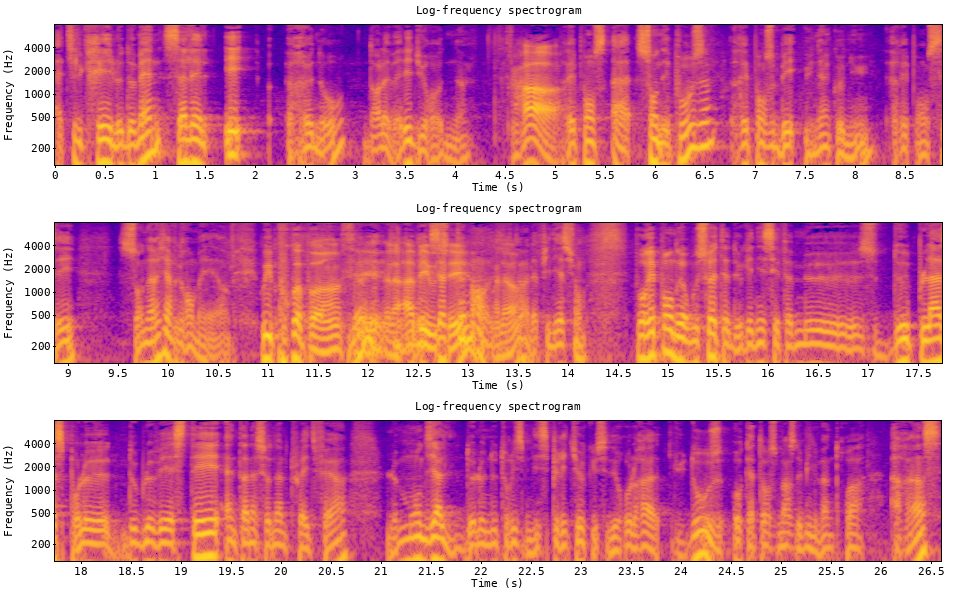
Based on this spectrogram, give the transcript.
a-t-il créé le domaine Salel et Renault dans la vallée du Rhône? Ah, Réponse A, son épouse. Réponse B, une inconnue. Réponse C, son arrière-grand-mère. oui, pourquoi pas. Hein, c'est Oui, voilà, A, B ou C. exactement, Voilà. exactement, la filiation. Pour répondre, on vous souhaite de gagner ces fameuses deux places pour le WST, International Trade Fair, le mondial de l'onotourisme et des spiritueux qui se déroulera du 12 au 14 mars 2023 à Reims.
